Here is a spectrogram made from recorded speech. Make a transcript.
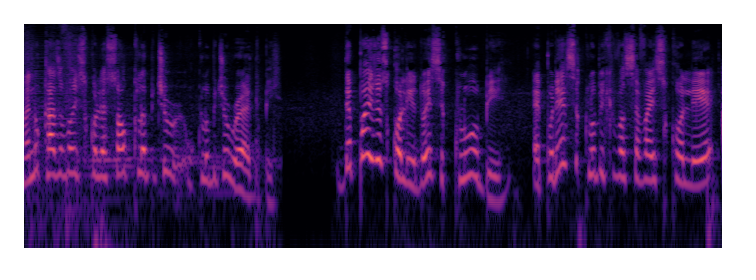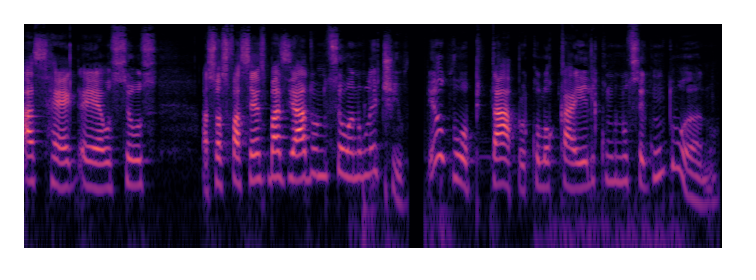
Mas no caso eu vou escolher só o clube de, o clube de rugby. Depois de escolhido esse clube, é por esse clube que você vai escolher as regras, é, os seus, as suas façanhas baseado no seu ano letivo. Eu vou optar por colocar ele como no segundo ano.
